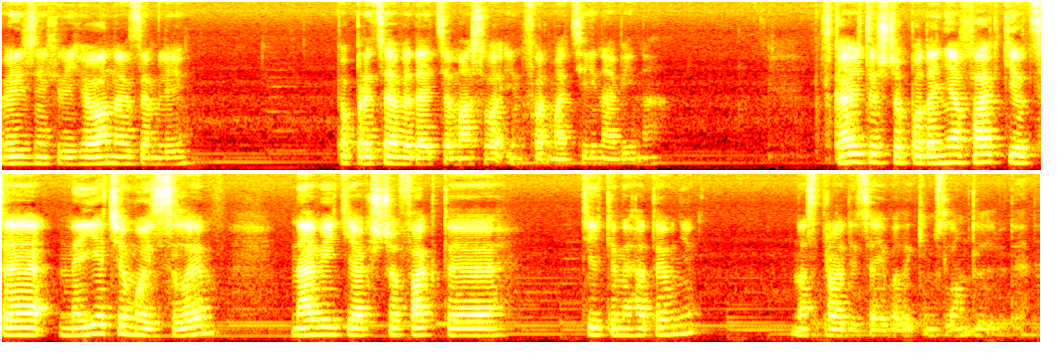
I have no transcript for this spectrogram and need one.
в різних регіонах землі. Попри це ведеться масова інформаційна війна. Скажете, що подання фактів це не є чимось злим, навіть якщо факти тільки негативні, насправді це є великим злом для людини.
